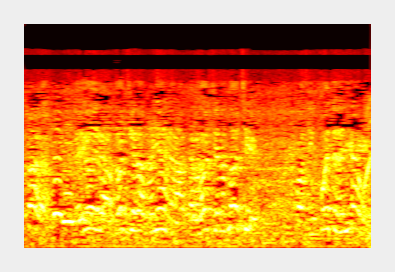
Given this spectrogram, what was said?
Paga. Le ayudo de las 8 de la mañana hasta las 8 de la noche con 50 centavos.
